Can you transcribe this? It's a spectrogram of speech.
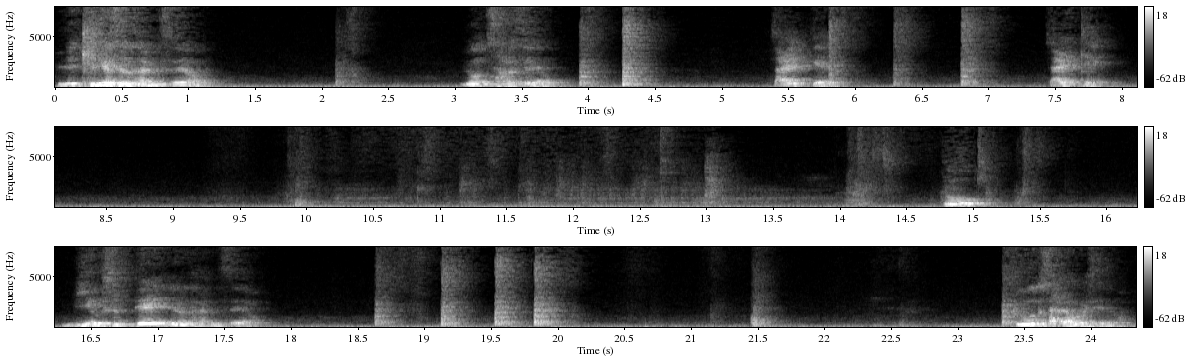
이게 길게 쓰는 사람이 있어요. 요것도 작으세요. 짧게. 짧게. 또 미음 쓸 때 이런 사람이 있어요. 이것도 잘라고 그러세요.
